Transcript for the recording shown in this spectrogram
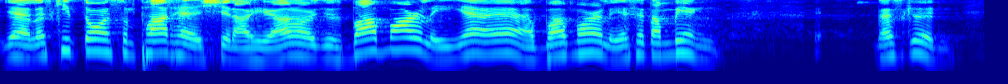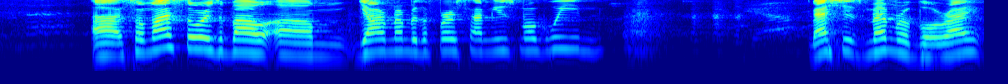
Yeah, let's keep throwing some pothead shit out here. I don't know, just Bob Marley. Yeah, yeah, Bob Marley. Ese también. That's good. Uh, so my story is about um, y'all remember the first time you smoked weed? That shit's memorable, right?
